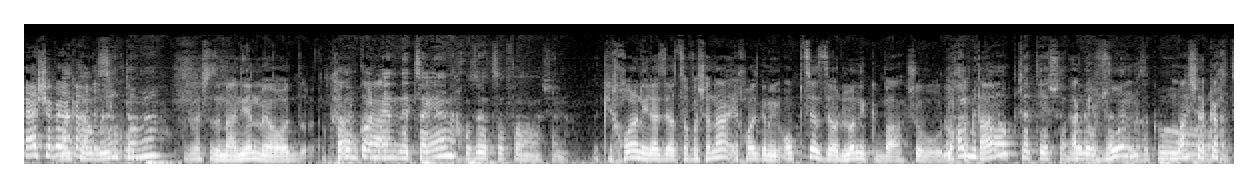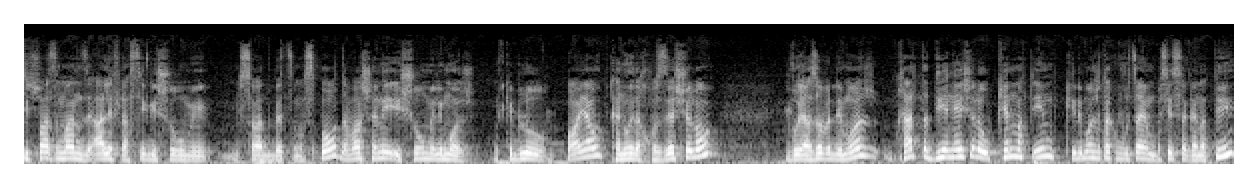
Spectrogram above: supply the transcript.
היה שווה לקחת את הסיכון. מה אתה אומר? אני אומר שזה מעניין מאוד. קודם כל נציין, חוזה עד סוף השנה. ככל הנראה זה עד סוף השנה, יכול להיות גם עם אופציה, זה עוד לא נקבע. שוב, הוא לא חתם. בכל מקרה אופציית יש הכיוון, מה שלקח טיפה זמן זה א', להשיג אישור ממשרד בעצם הספורט, דבר שני, אישור מלימוז'. הם קיבלו buyout, קנו את החוזה שלו, והוא יעזוב את לימוז'. מבחינת ה-DNA שלו הוא כן מתאים, כי לימוז' הייתה קבוצה עם בסיס הגנתי.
